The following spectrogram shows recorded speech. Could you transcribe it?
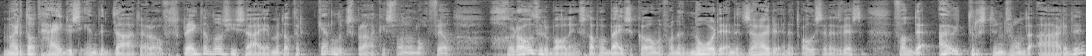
Maar dat hij dus inderdaad daarover spreekt, dat was Jesaja. Maar dat er kennelijk sprake is van een nog veel grotere ballingschap. Waarbij ze komen van het noorden en het zuiden en het oosten en het westen. Van de uitersten van de aarde.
